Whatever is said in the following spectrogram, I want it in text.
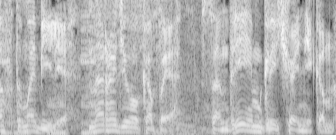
автомобили на Радио КП с Андреем Гречанником.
